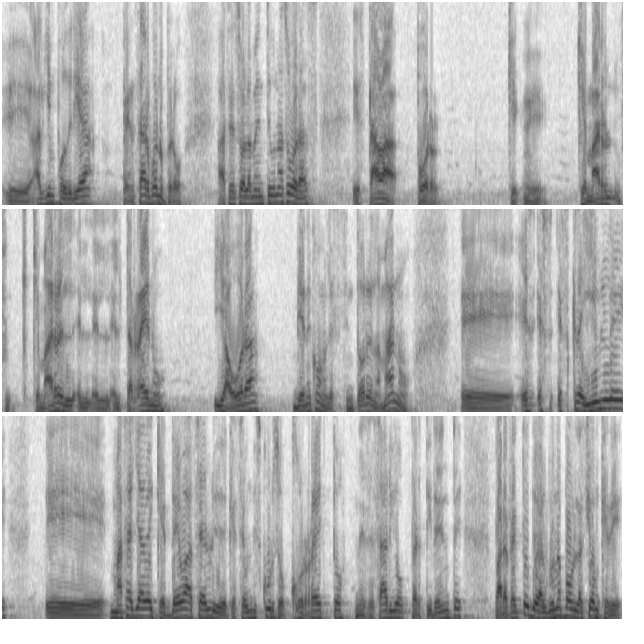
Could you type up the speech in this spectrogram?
eh, alguien podría pensar, bueno, pero hace solamente unas horas estaba por eh, quemar, quemar el, terreno y ahora viene con el extintor en la mano. Eh, es, es, creíble eh, más allá de que deba hacerlo y de que sea un discurso correcto, necesario, pertinente, para efectos de alguna población que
